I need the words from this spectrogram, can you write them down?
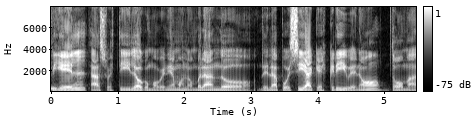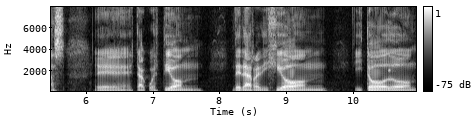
Fiel a su estilo, como veníamos nombrando, de la poesía que escribe, ¿no? Thomas, eh, esta cuestión de la religión y todo,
